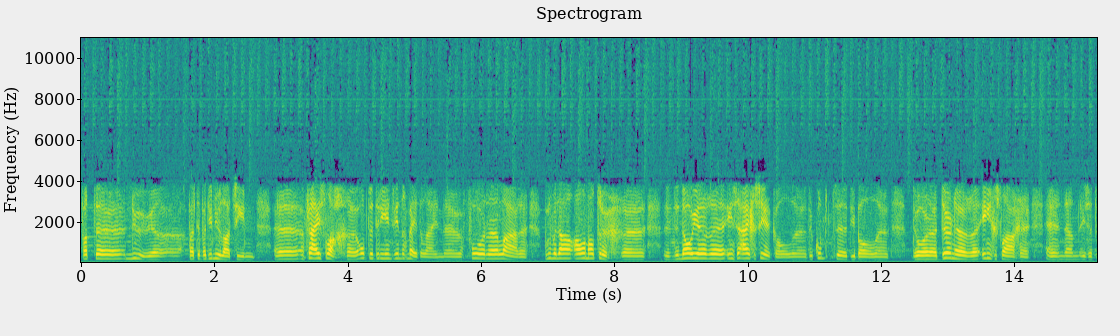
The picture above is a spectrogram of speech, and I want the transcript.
wat, eh, nu, wat, wat hij nu laat zien. Een vrije slag op de 23 meterlijn voor Laren. Bloemendaal allemaal terug. De Nooier eh, in zijn eigen cirkel. Eh, er komt eh, die bal door Durner ingeslagen. En dan is het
